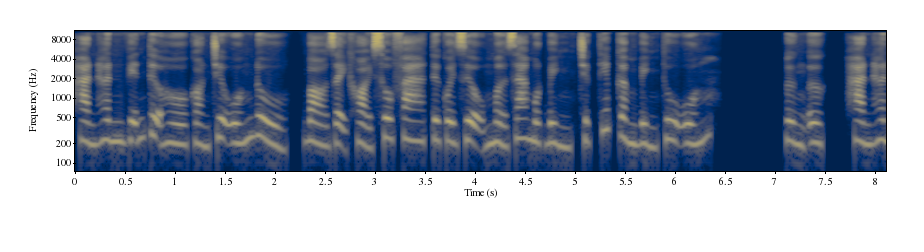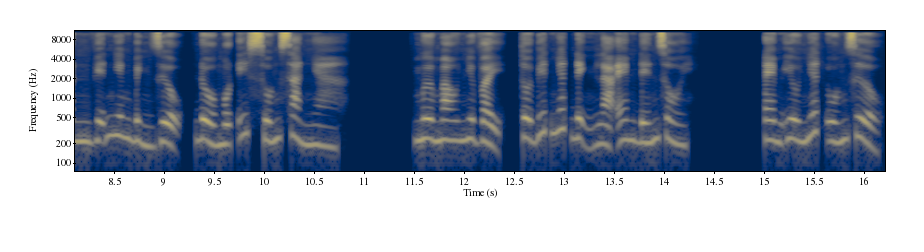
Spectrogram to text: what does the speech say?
Hàn Hân Viễn tựa hồ còn chưa uống đủ, bò dậy khỏi sofa từ quầy rượu mở ra một bình, trực tiếp cầm bình tu uống. Ừng ực, ừ, Hàn Hân Viễn nghiêng bình rượu, đổ một ít xuống sàn nhà. Mưa mau như vậy, tôi biết nhất định là em đến rồi. Em yêu nhất uống rượu.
